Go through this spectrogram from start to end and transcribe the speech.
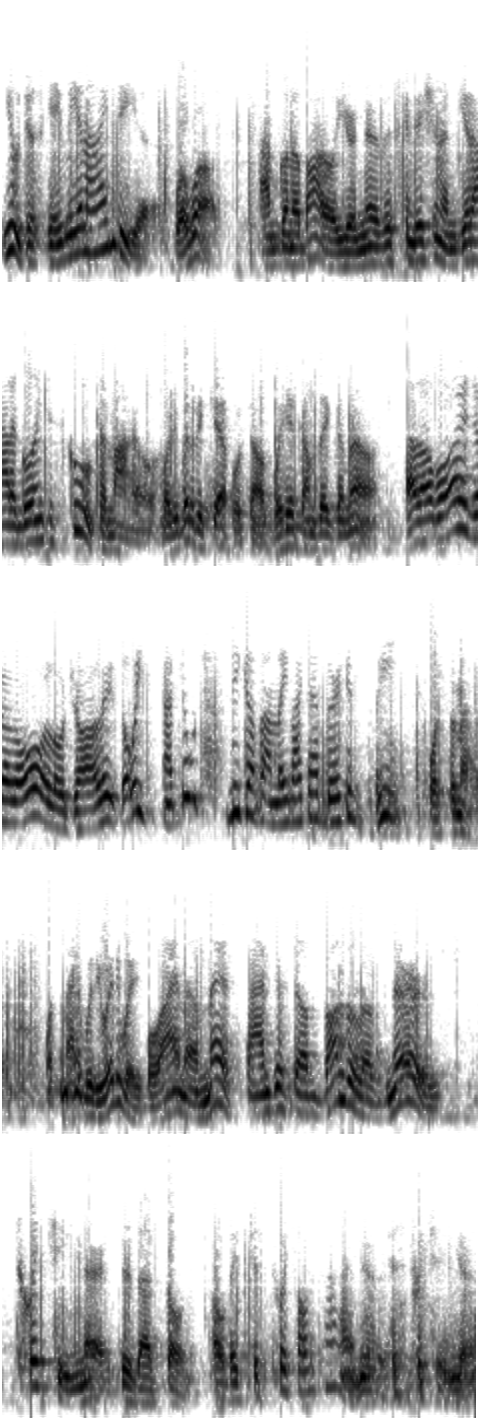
You just gave me an idea. Well, what? I'm going to borrow your nervous condition and get out of going to school tomorrow. Well, you better be careful, Charles. Well, here comes Edgar now. Hello, boys. Hello. Hello, Charlie. Oh, wait. Now, don't sneak up on me like that, Bergen. Please. What's the matter? What's the matter with you anyway? Well, I'm a mess. I'm just a bundle of nerves. Twitching nerves. Is that so? Oh, they just twitch all the time. Yeah. Just twitching, yeah.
